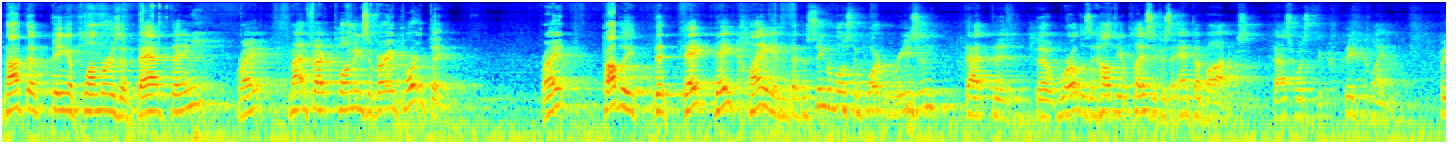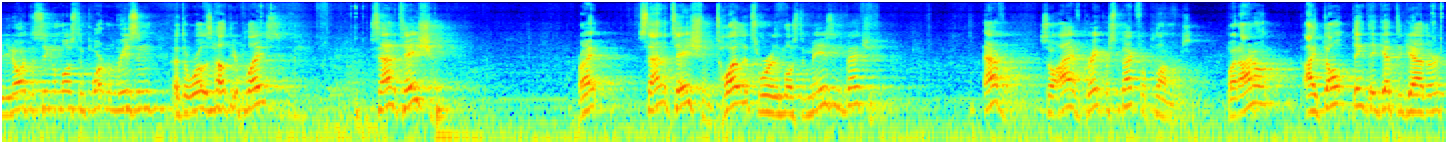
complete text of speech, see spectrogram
Not that being a plumber is a bad thing, right? Matter of fact, plumbing is a very important thing, right? Probably that they, they claim that the single most important reason that the, the world is a healthier place is because of antibiotics. That's what's the big claim. But you know what the single most important reason that the world is a healthier place? Sanitation. Right? Sanitation. Toilets were the most amazing invention ever. So I have great respect for plumbers. But I don't, I don't think they get together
